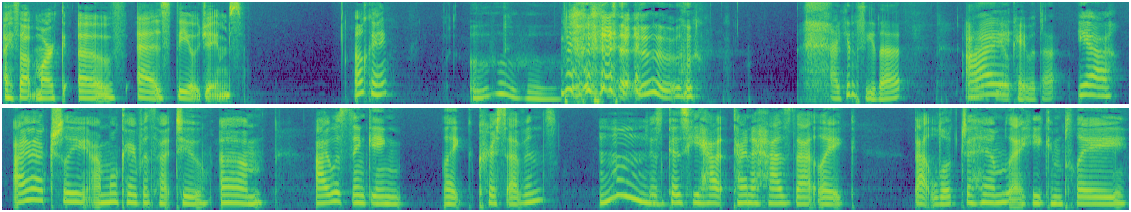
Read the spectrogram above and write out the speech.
I thought Mark of as Theo James. Okay. Ooh. Ooh. I can see that. I'd be I okay with that. Yeah, I actually I'm okay with that too. Um, I was thinking like Chris Evans, Mm. just because he had kind of has that like that look to him that he can play.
